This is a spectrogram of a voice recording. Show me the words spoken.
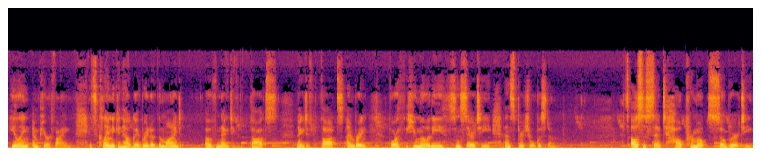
healing, and purifying. It's claimed it can help get rid of the mind of negative thoughts, negative thoughts, and bring forth humility, sincerity, and spiritual wisdom. It's also said to help promote sobriety.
